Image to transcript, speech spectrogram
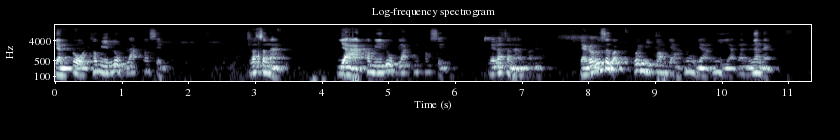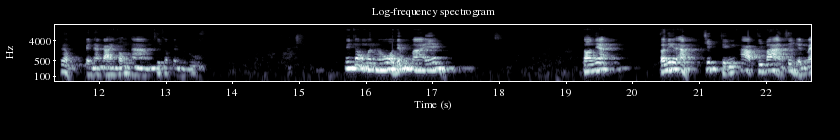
อย่างโกรธเขามีรูปลักษณ์เขาเสร็จ ลักษณะ อยากเขามีรูปลักษณ์ของเขาเสร็จในลักษณะเขาเนี่ยอย่างเรารู้สึกแบบเฮ้ยมีความอยากนู่นอยากนี่อยากนั่นนั่นแหละเรียกเป็นอาการของนามที่เขาเป็นรูปไม่ต้องมโนเดี๋ยวมันมาเอง ตอนเนี้ย ตอนนี้อะคิดถึงภาพที่บ้านที่เห็นไหม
